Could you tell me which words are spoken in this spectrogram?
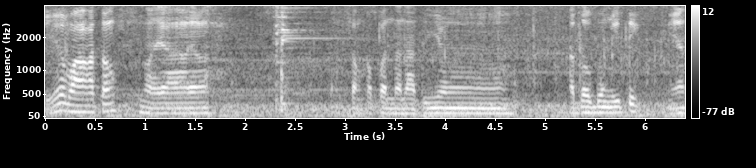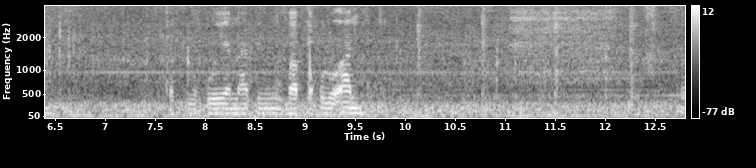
Yun mga katongs, naya sangkapan na natin yung adobong itik. Yan. Tapos lukuyan natin papakuluan. So,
